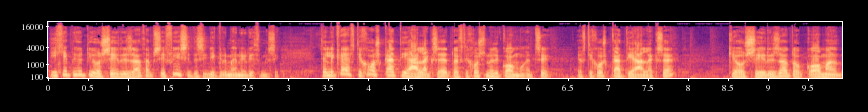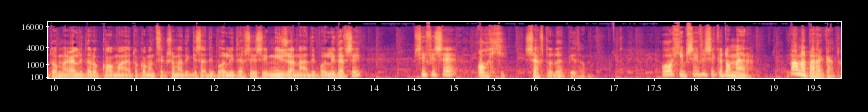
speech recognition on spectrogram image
είχε πει ότι ο ΣΥΡΙΖΑ θα ψηφίσει τη συγκεκριμένη ρύθμιση. Τελικά ευτυχώς κάτι άλλαξε, το ευτυχώς είναι δικό μου έτσι, ευτυχώς κάτι άλλαξε και ο ΣΥΡΙΖΑ, το κόμμα, το μεγαλύτερο κόμμα, το κόμμα της εξωματικής αντιπολίτευσης, η μείζωνα αντιπολίτευση, ψήφισε όχι σε αυτό το επίδομα. Όχι ψήφισε και το ΜΕΡΑ. Πάμε παρακάτω.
